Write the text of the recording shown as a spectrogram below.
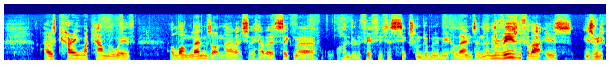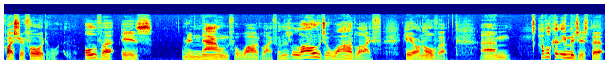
I was carrying my camera with a long lens on. I actually had a Sigma 150 to 600 millimeter lens. And, and the reason for that is, is really quite straightforward. Ulva is renowned for wildlife and there's loads of wildlife here on Ulva. Um, have a look at the images that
